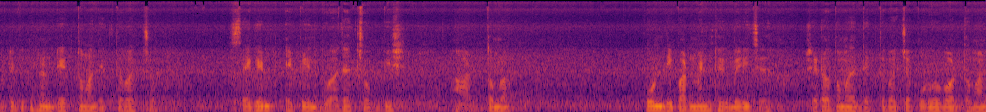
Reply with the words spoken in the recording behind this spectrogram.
নোটিফিকেশান ডেট তোমরা দেখতে পাচ্ছ সেকেন্ড এপ্রিল দু হাজার চব্বিশ, আর তোমরা কোন ডিপার্টমেন্ট থেকে বেরিয়েছে, সেটাও তোমাদের দেখতে পাচ্ছ পূর্ব বর্ধমান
